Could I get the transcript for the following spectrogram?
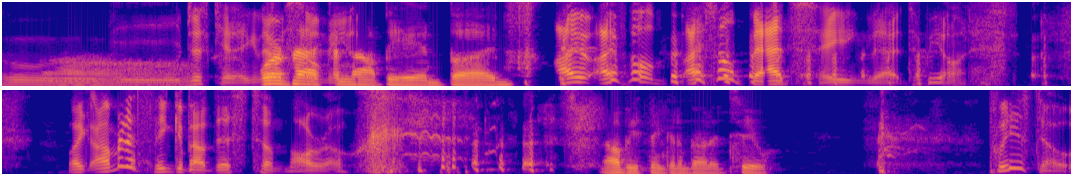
Ooh. Ooh, Oh. just kidding. That We're was so to not being buds. I, I felt I felt bad saying that to be honest. Like I'm gonna think about this tomorrow. I'll be thinking about it too. Please don't.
